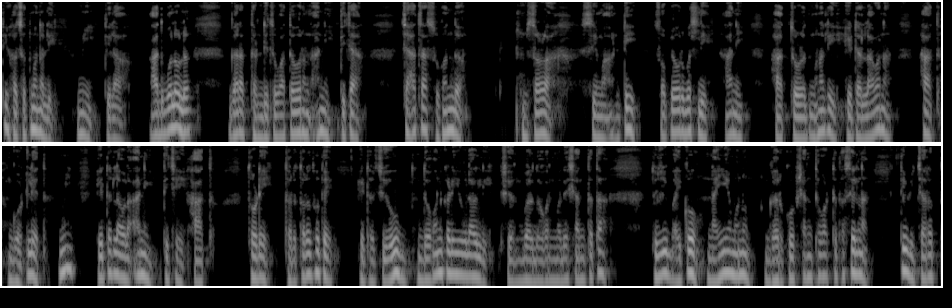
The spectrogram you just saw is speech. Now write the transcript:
ती हसत म्हणाली मी तिला आत बोलवलं. घरात थंडीचं वातावरण आणि तिच्या चहाचा सुगंध मिसळला. सीमा आंटी सोप्यावर बसली आणि हात चोळत म्हणाली हीटर लावा ना. हात घोटलेत. मी हीटर लावला आणि तिचे हात थोडे थरथरत होते. हीटरची ऊब दोघांकडे येऊ लागली. क्षणभर दोघांमध्ये शांतता. तुझी बायको नाही आहे म्हणून घर खूप शांत वाटत असेल ना? ती विचारत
